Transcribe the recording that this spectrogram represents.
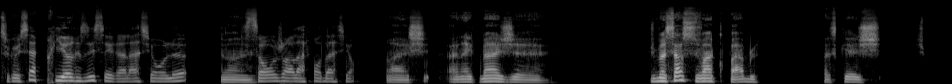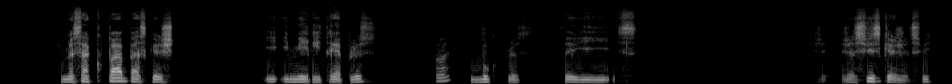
tu réussis à prioriser ces relations-là qui sont genre la fondation? Ouais, honnêtement, je, je me sens souvent coupable parce que je, je, me sens coupable parce que je, il, mériterait plus. Ouais. Beaucoup plus. je, je, suis ce que je suis.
